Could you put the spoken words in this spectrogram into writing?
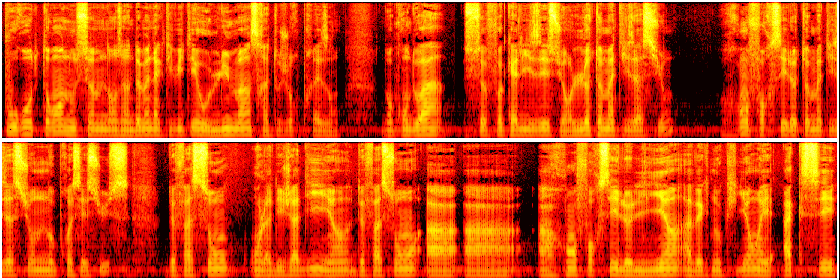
pour autant, nous sommes dans un domaine d'activité où l'humain sera toujours présent. Donc on doit se focaliser sur l'automatisation, renforcer l'automatisation de nos processus de façon, on l'a déjà dit, hein, de façon à, renforcer le lien avec nos clients et axer,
